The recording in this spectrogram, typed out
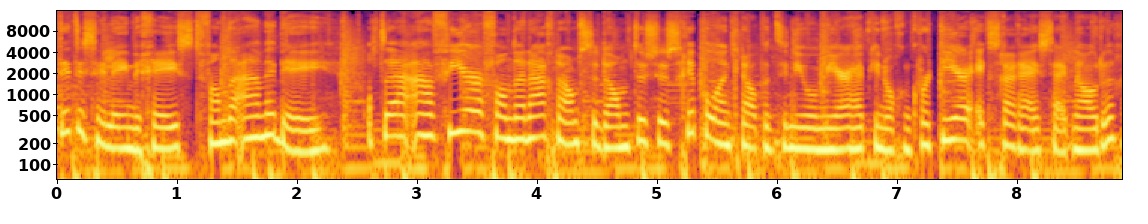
Dit is Helene de Geest van de ANWB. Op de A4 van Den Haag naar Amsterdam tussen Schiphol en Knoopend de Nieuwe Meer... heb je nog een kwartier extra reistijd nodig.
